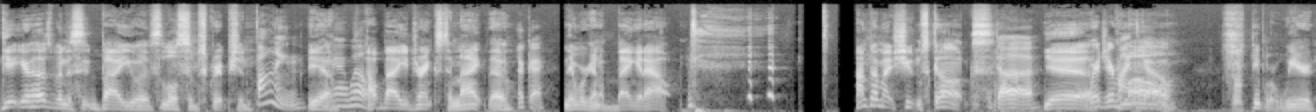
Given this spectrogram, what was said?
Get your husband to buy you a little subscription. Fine. Yeah. Maybe I will. I'll buy you drinks tonight, though. okay. And then we're going to bang it out. I'm talking about shooting skunks. Duh. Yeah. Where'd your minds go? People are weird.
